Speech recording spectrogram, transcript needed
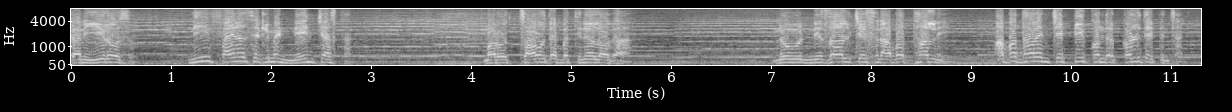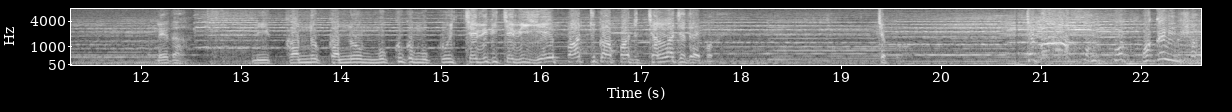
కానీ ఈ రోజు నీ ఫైనల్ సెటిల్మెంట్ నేను చేస్తాను. మరో చావు దెబ్బ తినేలోగా నువ్వు నిజాలు చేసిన అబద్ధాల్ని అబద్ధాలని చెప్పి కొందరు కళ్ళు తెరిపించాలి. లేదా నీ కన్ను కన్ను ముక్కుకు ముక్కు చెవికి చెవి ఏ పార్టుకు ఆ పాటు చల్లా చెదరైపోతాయి చెప్పు. చెప్పు! ఒక్క నిమిషం.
